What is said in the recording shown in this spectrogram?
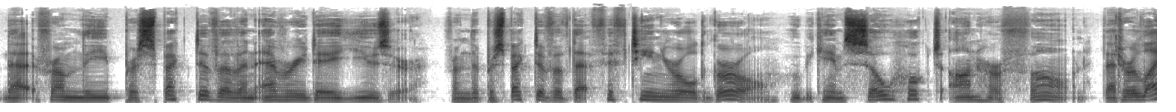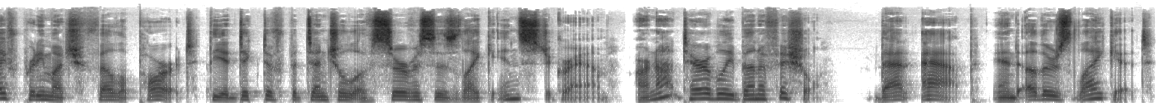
that from the perspective of an everyday user, from the perspective of that 15 year old girl who became so hooked on her phone that her life pretty much fell apart, the addictive potential of services like Instagram are not terribly beneficial. That app and others like it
